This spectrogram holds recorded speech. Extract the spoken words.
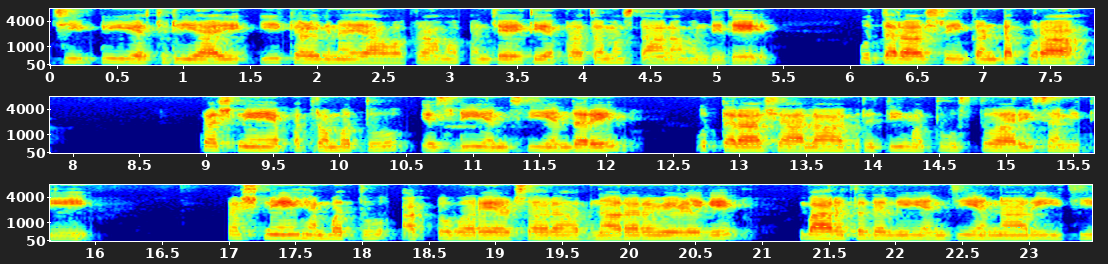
G P H D I ಈ ಕೆಳಗಿನ ಯಾವ ಗ್ರಾಮ ಪಂಚಾಯಿತಿಯ ಪ್ರಥಮ ಸ್ಥಾನ ಹೊಂದಿದೆ? ಉತ್ತರ, ಶ್ರೀಕಂಠಪುರ. ಪ್ರಶ್ನೆ ಎಪ್ಪತ್ತೊಂಬತ್ತು ಎಸ್ ಡಿ ಎಂ ಸಿ ಎಂದರೆ ಉತ್ತರ ಶಾಲಾ ಅಭಿವೃದ್ಧಿ ಮತ್ತು ಉಸ್ತುವಾರಿ ಸಮಿತಿ. ಪ್ರಶ್ನೆ ಎಂಬತ್ತು, ಅಕ್ಟೋಬರ್ ಎರಡು ಸಾವಿರ ಹದಿನಾರರ ವೇಳೆಗೆ ಭಾರತದಲ್ಲಿ ಎಂ.ಜಿ.ಎನ್.ಆರ್.ಇ.ಜಿ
